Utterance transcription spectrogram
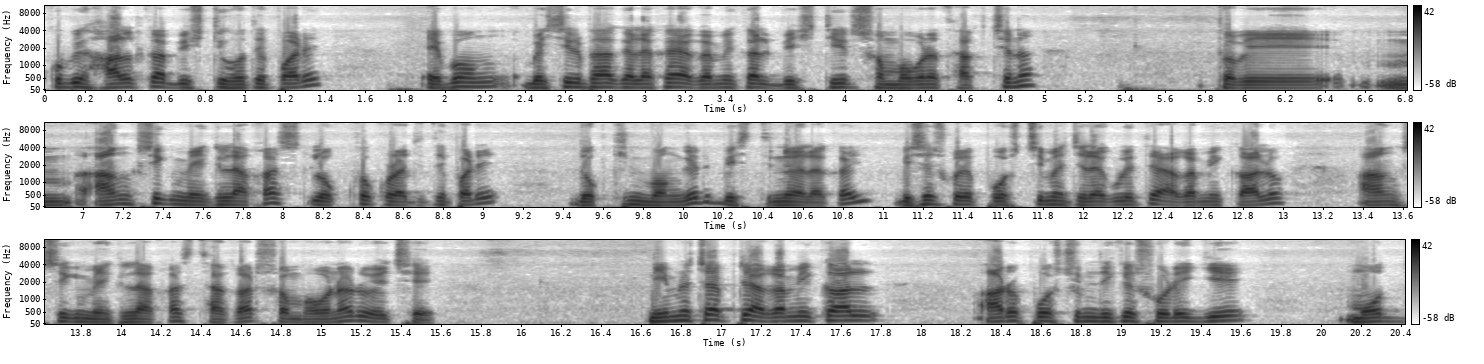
খুবই হালকা বৃষ্টি হতে পারে এবং বেশিরভাগ এলাকায় আগামীকাল বৃষ্টির সম্ভাবনা থাকছে না। তবে আংশিক মেঘলা আকাশ লক্ষ্য করা যেতে পারে। দক্ষিণবঙ্গের বিস্তীর্ণ এলাকায়, বিশেষ করে পশ্চিমের জেলাগুলিতে আগামীকালও আংশিক মেঘলা আকাশ থাকার সম্ভাবনা রয়েছে। নিম্নচাপটি আগামীকাল আরও পশ্চিম দিকে সরে গিয়ে মধ্য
